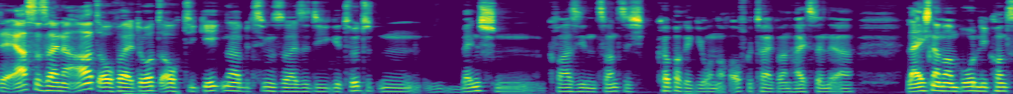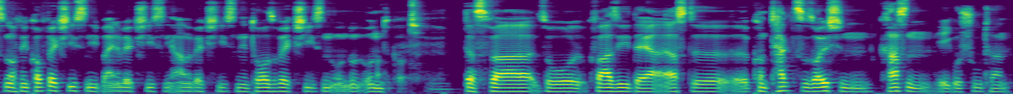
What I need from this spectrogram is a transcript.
der erste seiner Art, auch weil dort auch die Gegner beziehungsweise die getöteten Menschen quasi in 20 Körperregionen auch aufgeteilt waren. Heißt, wenn der Leichnam am Boden, die konntest du noch den Kopf wegschießen, die Beine wegschießen, die Arme wegschießen, den Torso wegschießen und und und. Oh Gott. Das war so quasi der erste äh, Kontakt zu solchen krassen Ego-Shootern.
